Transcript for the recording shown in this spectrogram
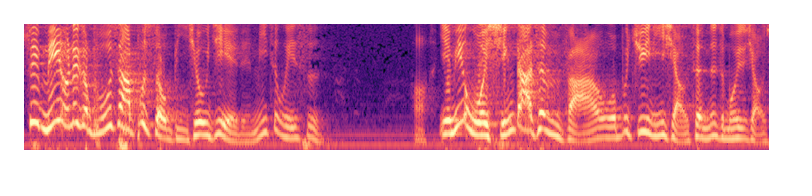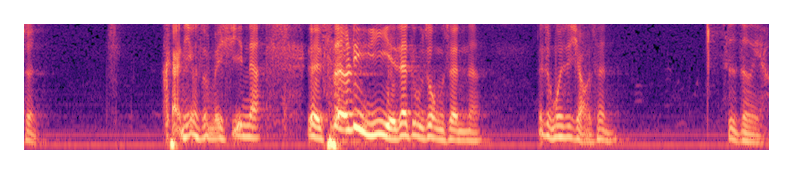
所以没有那个菩萨不守比丘戒的，没这回事，哦，也没有我行大乘法，我不拘泥小乘，那怎么会是小乘？看你用什么心呢？对，设律仪也在度众生呢，那怎么会是小乘？是这样。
